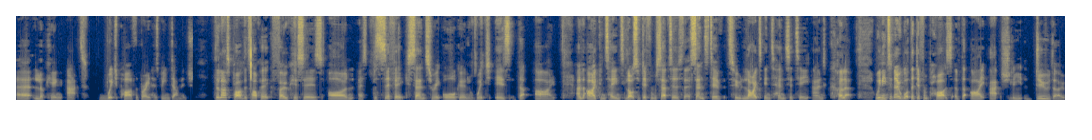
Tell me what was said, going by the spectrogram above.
uh, looking at which part of the brain has been damaged. The last part of the topic focuses on a specific sensory organ, which is the eye. And the eye contains lots of different receptors that are sensitive to light intensity and colour. We need to know what the different parts of the eye actually do though.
